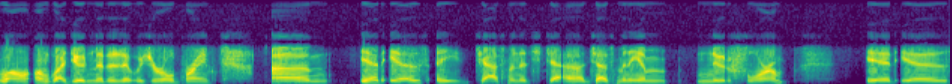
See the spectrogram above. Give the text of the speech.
Well, I'm glad you admitted it was your old brain. Um, it is a jasmine. It's uh, Jasminum nudiflorum. It is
